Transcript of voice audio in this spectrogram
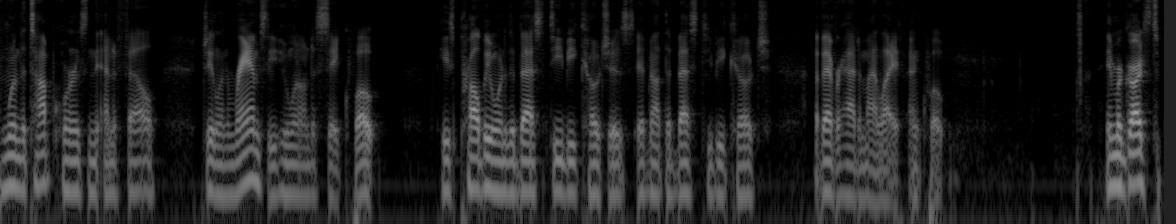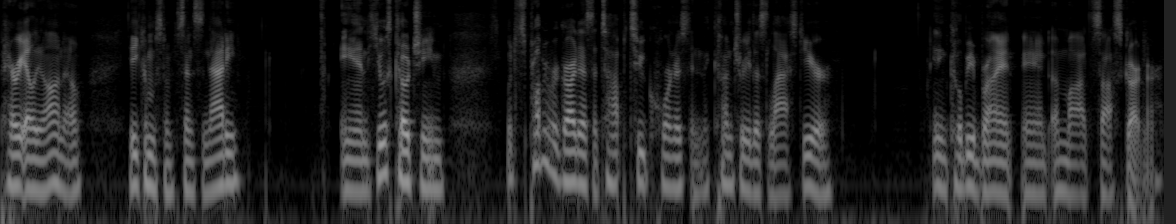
one of the top corners in the NFL, Jalen Ramsey, who went on to say, quote, he's probably one of the best DB coaches, if not the best DB coach I've ever had in my life, end quote. In regards to Perry Eliano, he comes from Cincinnati, and he was coaching, which is probably regarded as the top two corners in the country this last year, in Coby Bryant and Ahmad Sauce Gardner.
